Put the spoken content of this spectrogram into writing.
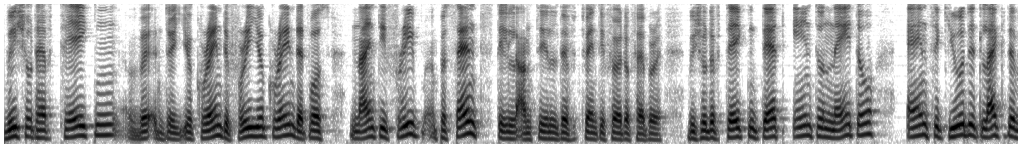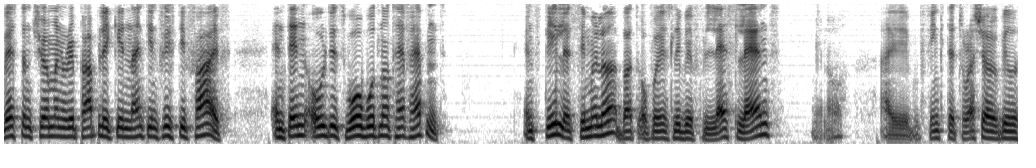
we should have taken the Ukraine, the free Ukraine, that was 93% still until the 23rd of February. We should have taken that into NATO and secured it like the Western German Republic in 1955. And then all this war would not have happened. And still a similar, but obviously with less land, you know, I think that Russia will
